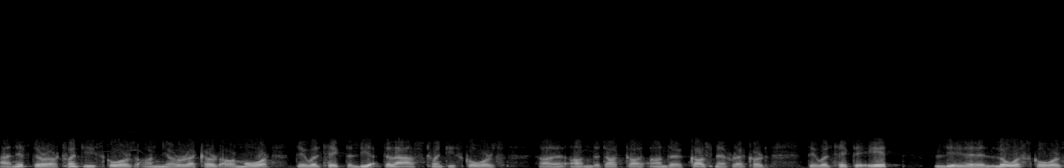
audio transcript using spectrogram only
And if there are 20 scores on your record or more, they will take the the last 20 scores uh, on the dot on the GolfNet record. They will take the eight lowest scores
